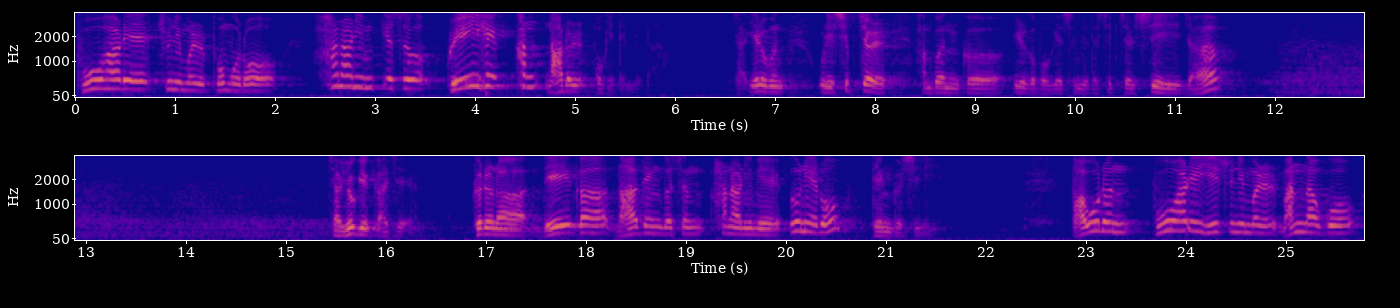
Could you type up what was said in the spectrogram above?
부활의 주님을 봄으로 하나님께서 계획한 나를 보게 됩니다. 자, 여러분 우리 10절 한번 그 읽어 보겠습니다. 10절 시작. 자, 여기까지. 그러나 내가 나 된 것은 하나님의 은혜로 된 것이니. 바울은 부활의 예수님을 만나고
